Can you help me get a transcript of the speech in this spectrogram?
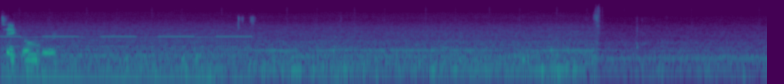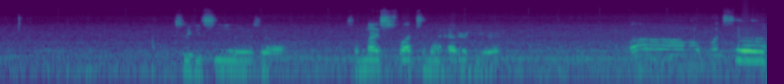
take over. So you can see there's uh, some nice flex in the header here. Let's uh,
